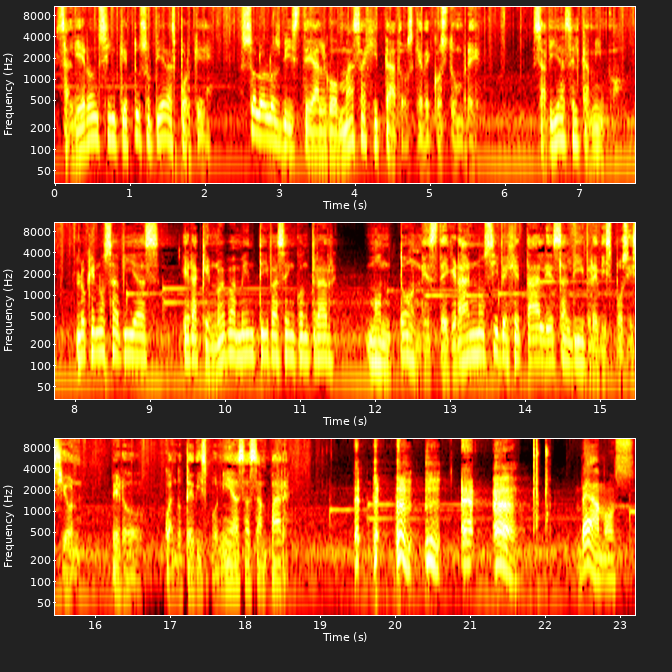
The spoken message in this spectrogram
Salieron sin que tú supieras por qué. Solo los viste algo más agitados que de costumbre. Sabías el camino. Lo que no sabías era que nuevamente ibas a encontrar montones de granos y vegetales a libre disposición, pero cuando te disponías a zampar... Veamos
